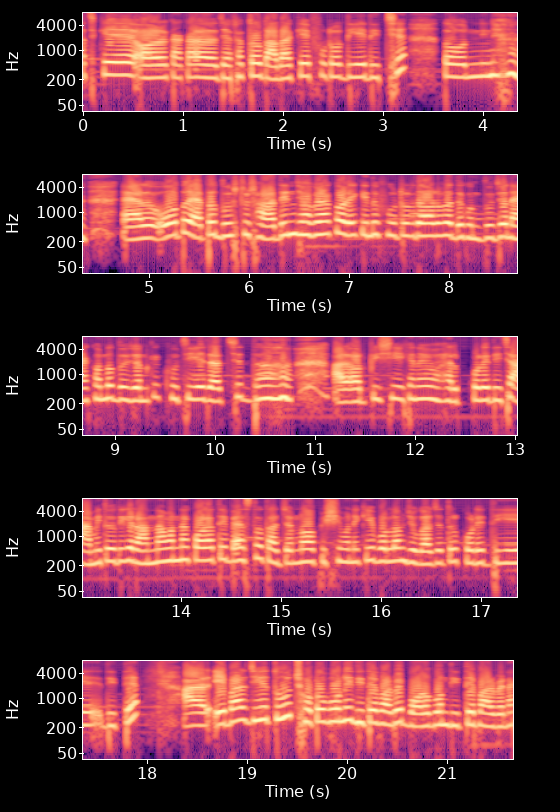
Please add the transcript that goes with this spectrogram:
আজকে কাকা, জ্যাঠাতো দাদাকে ফুটো দিয়ে দিচ্ছে। তো ও তো এত দুষ্টু, সারাদিন ঝগড়া করে, কিন্তু ফুটো দেওয়ার পর দেখুন দুজন এখনও দুজনকে খুঁচিয়ে যাচ্ছে আর ওর পিসি এখানে হেল্প করে দিচ্ছে। আমি তো ওইদিকে রান্না বান্না করাতে ব্যস্ত, তার জন্য পিসিমণিকেই বললাম যোগাযোগ করে দিয়ে দিতে। আর এবার যেহেতু ছোট বোনই দিতে পারবে, বড় বোন দিতে পারবে না,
